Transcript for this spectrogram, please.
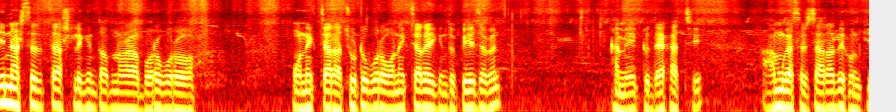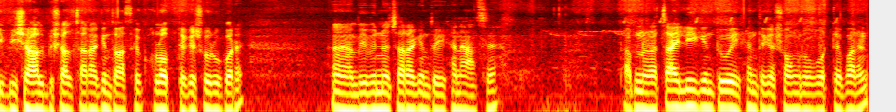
এই নার্সারিতে আসলে কিন্তু আপনারা বড় বড় অনেক চারা ছোটো বড় অনেক চারাই কিন্তু পেয়ে যাবেন। আমি একটু দেখাচ্ছি। আম গাছের চারা দেখুন কি বিশাল বিশাল চারা কিন্তু আছে কলব থেকে শুরু করে আহ, বিভিন্ন চারা কিন্তু এখানে আছে। আপনারা চাইলেই কিন্তু এখান থেকে সংগ্রহ করতে পারেন।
